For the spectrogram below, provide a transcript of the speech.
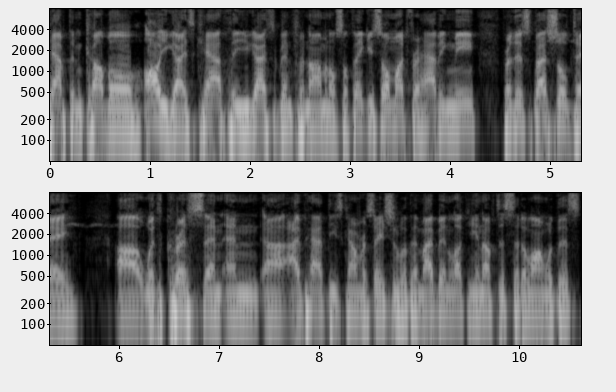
Captain Cubble, all you guys, Kathy, you guys have been phenomenal. So thank you so much for having me for this special day uh, with Chris. And, and uh, I've had these conversations with him. I've been lucky enough to sit along with this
